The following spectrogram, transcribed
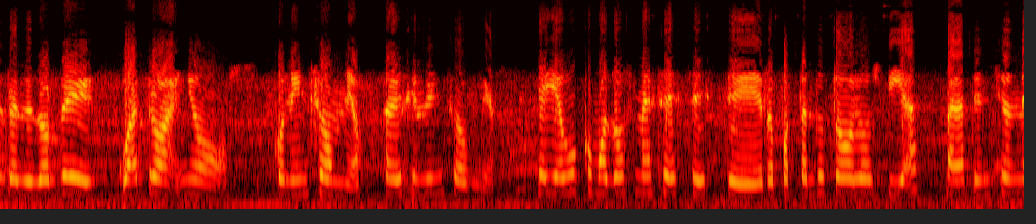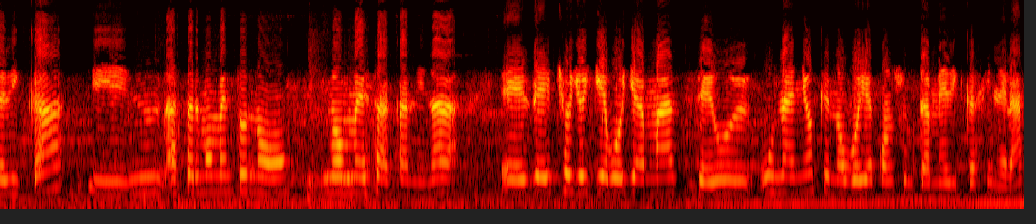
alrededor de cuatro años con insomnio, padeciendo insomnio. Ya llevo como dos meses este, reportando todos los días para atención médica y hasta el momento no, no me sacan ni nada. Eh, de hecho, yo llevo ya más de un, un año que no voy a consulta médica general.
